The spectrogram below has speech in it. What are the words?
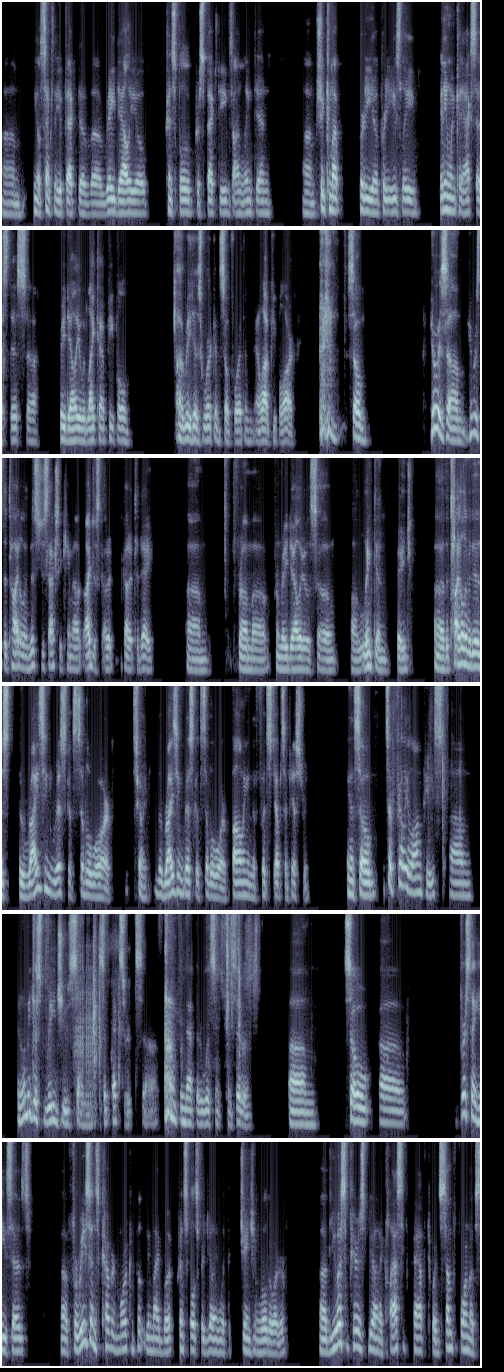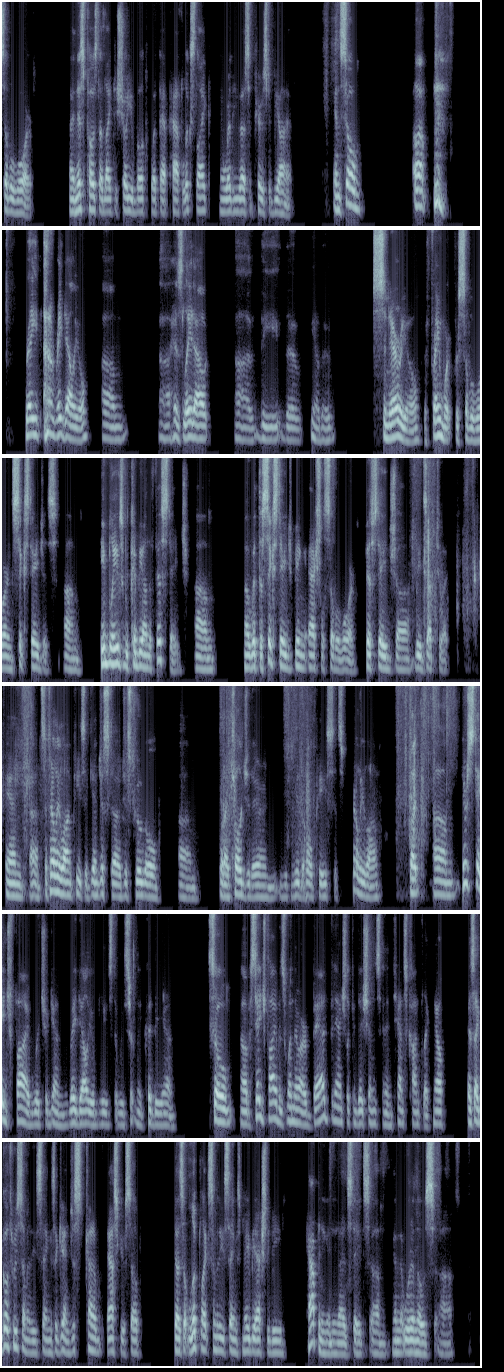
um, you know, something the effect of uh, Ray Dalio principled perspectives on LinkedIn. Um, should come up pretty uh, pretty easily. Anyone can access this. Uh, Ray Dalio would like to have people uh, read his work and so forth, and, and a lot of people are. so here was um, here was the title, and this just actually came out. I just got it got it today um, from uh, from Ray Dalio's uh, uh, LinkedIn page. the title of it is "The Rising Risk of Civil War: sorry, the rising risk of civil war, following in the footsteps of history. And so it's a fairly long piece. Um, and let me just read you some, some excerpts uh, from that that are worth considering. Um, so, uh, first thing he says, uh, for reasons covered more completely in my book, Principles for Dealing with the Changing World Order, uh, the US appears to be on a classic path towards some form of civil war. In this post, I'd like to show you both what that path looks like and where the US appears to be on it. And so, uh, Ray, Ray Dalio um, uh, has laid out uh, the, the, you know, the scenario, the framework for civil war in six stages. Um, he believes we could be on the fifth stage, um, uh, with the sixth stage being actual civil war. Fifth stage uh, leads up to it, and uh, it's a fairly long piece. Again, just uh, just Google um, what I told you there, and you can read the whole piece. It's fairly long, but um, here's stage five, which again Ray Dalio believes that we certainly could be in. So uh, stage five is when there are bad financial conditions and intense conflict. Now, as I go through some of these things, again, just kind of ask yourself, does it look like some of these things maybe actually be happening in the United States, um, and that we're in those uh,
